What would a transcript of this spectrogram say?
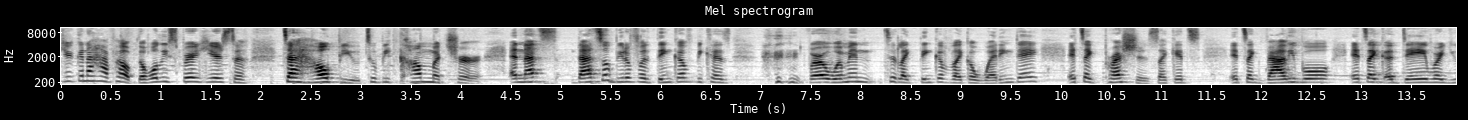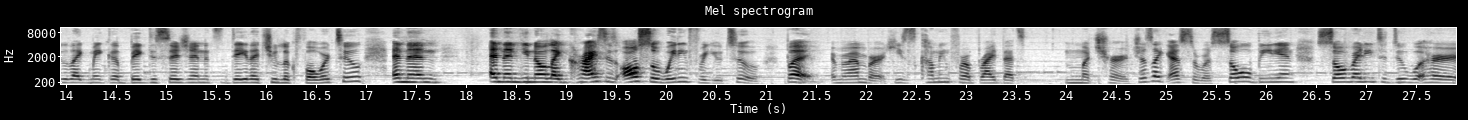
you're gonna have help. The Holy Spirit here is to to help you to become mature, and that's that's so beautiful to think of because for a woman to like think of like a wedding day, it's like precious. Like it's it's like valuable. It's like a day where you like make a big decision. It's a day that you look forward to, and then and then you know like Christ is also waiting for you too. But remember, He's coming for a bride that's mature just like esther was so obedient so ready to do what her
